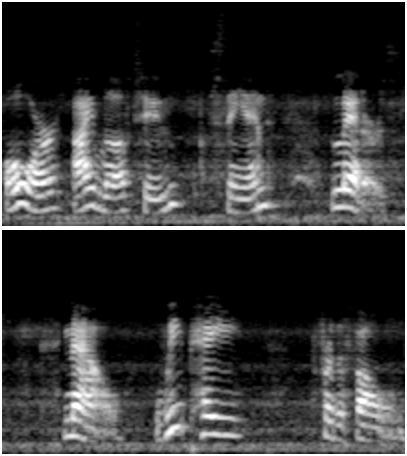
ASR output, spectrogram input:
or I love to send letters. Now, we pay for the phone,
